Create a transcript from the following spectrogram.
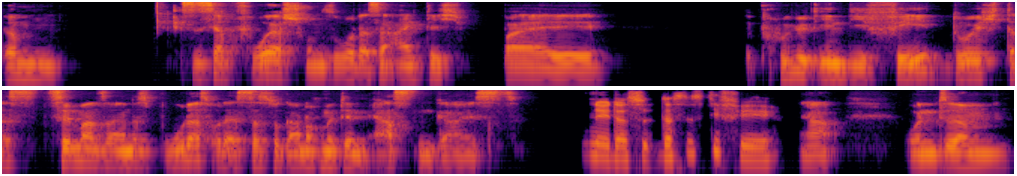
Ähm, es ist ja vorher schon so, dass er eigentlich bei prügelt ihn die Fee durch das Zimmer seines Bruders oder ist das sogar noch mit dem ersten Geist? Nee, das, das ist die Fee. Ja, und ähm,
